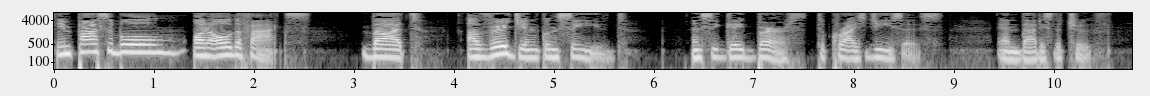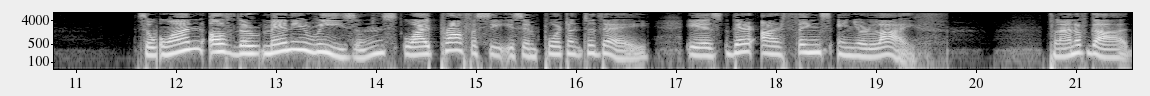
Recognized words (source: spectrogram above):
Impossible on all the facts, but a virgin conceived, and she gave birth to Christ Jesus, and that is the truth. So, one of the many reasons why prophecy is important today is there are things in your life, plan of God,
